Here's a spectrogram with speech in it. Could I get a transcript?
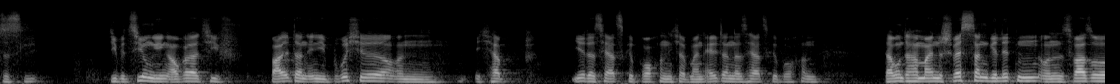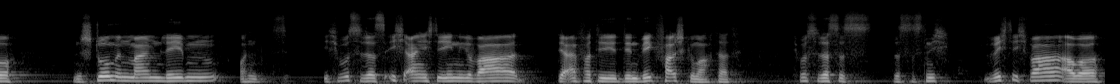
das die Beziehung ging auch relativ bald dann in die Brüche und ich habe ihr das Herz gebrochen, ich habe meinen Eltern das Herz gebrochen. Darunter haben meine Schwestern gelitten und es war so ein Sturm in meinem Leben und ich wusste, dass ich eigentlich derjenige war, der einfach die, den Weg falsch gemacht hat. Ich wusste, dass es, dass es nicht richtig war, aber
